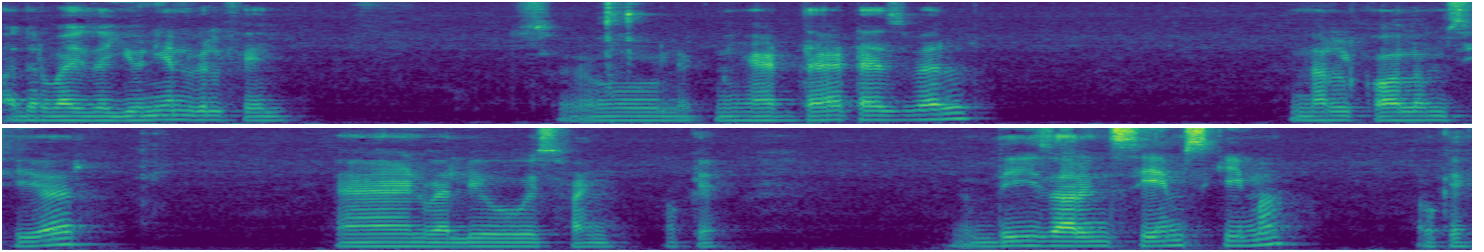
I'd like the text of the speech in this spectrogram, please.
otherwise the union will fail so let me add that as well null columns here. And value is fine. Okay. These are in same schema. Okay.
